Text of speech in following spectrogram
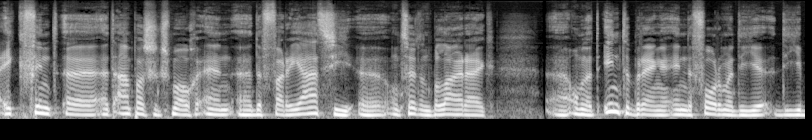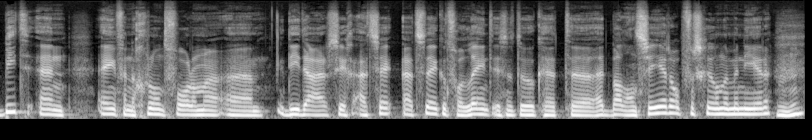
ik vind het aanpassingsmogen en de variatie ontzettend belangrijk. Uh, om dat in te brengen in de vormen die je, die je biedt. En een van de grondvormen uh, die daar zich uitstekend voor leent, is natuurlijk het, uh, het balanceren op verschillende manieren. Mm -hmm.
